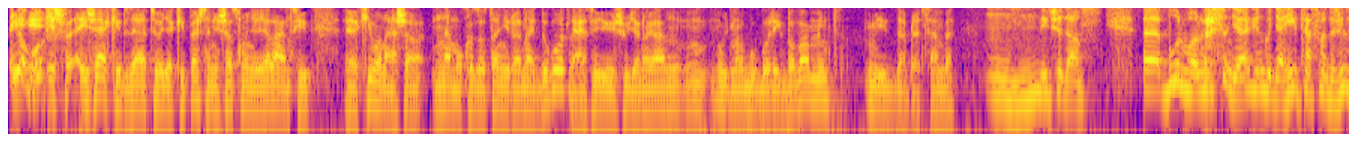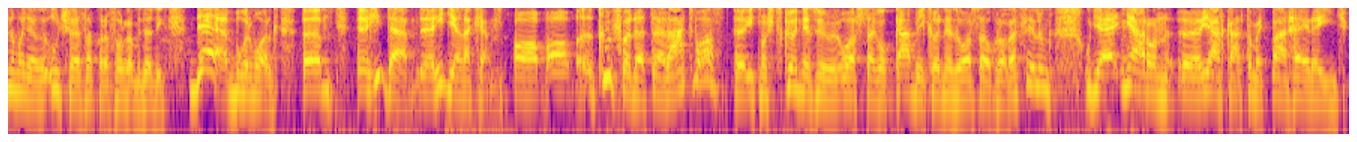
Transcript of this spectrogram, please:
Jogos. És, és elképzelhető, hogy aki Pesten is azt mondja, hogy a Lánchíd eh, kivonása nem okozott annyira nagy dugót, lehet, hogy ő is ugyanolyan, úgymond buborékban van, mint mi Debrecenben. Mm-hmm, micsoda. Uh, Burmorg azt mondja nekünk, hogy a 700 fontos üzemanyag úgyse lesz akkor a forgalom, mint eddig. De, Burmorg, uh, hidd el, higgyél nekem, a, a külföldet látva, uh, itt most környező országok, kb. környező országokról beszélünk, ugye nyáron uh, járkáltam egy pár helyre így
